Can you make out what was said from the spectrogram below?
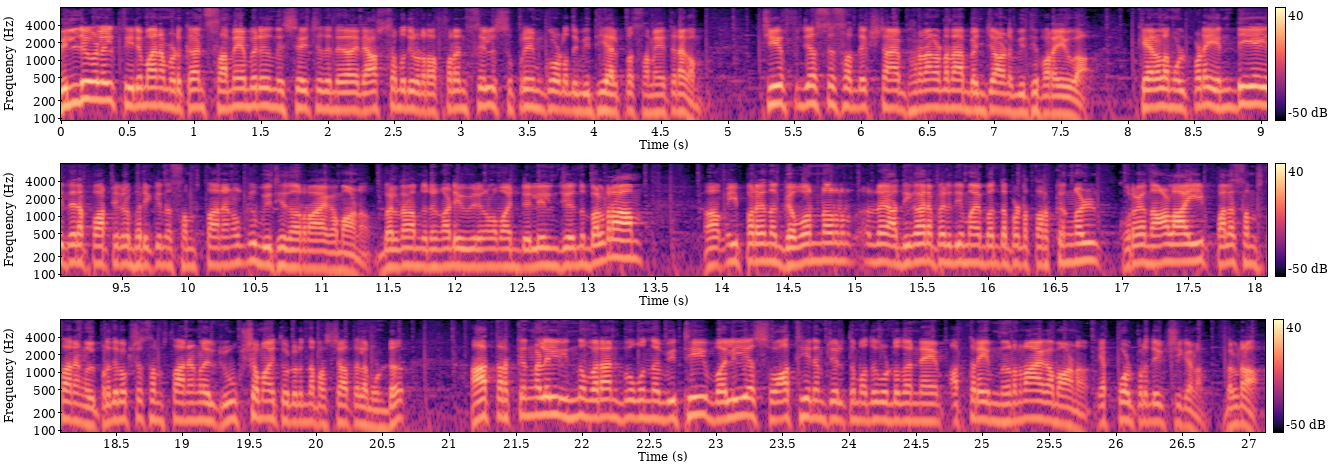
ബില്ലുകളിൽ തീരുമാനമെടുക്കാൻ സമയപരിധി നിശ്ചയിച്ചതിനെതിരെ രാഷ്ട്രപതിയുടെ റഫറൻസിൽ സുപ്രീം കോടതി വിധി അല്പസമയത്തിനകം. ചീഫ് ജസ്റ്റിസ് അധ്യക്ഷനായ ഭരണഘടനാ ബെഞ്ചാണ് വിധി പറയുക. കേരളം ഉൾപ്പെടെ എൻ ഡി എ ഇതര പാർട്ടികൾ ഭരിക്കുന്ന സംസ്ഥാനങ്ങൾക്ക് വിധി നിർണായകമാണ്. ബൽറാം നെടുങ്ങാടി വിവരങ്ങളുമായി ഡൽഹിയിൽ ചെയ്യുന്നു ബൽറാം ഈ പറയുന്ന ഗവർണറുടെ അധികാര പരിധിയുമായി ബന്ധപ്പെട്ട തർക്കങ്ങൾ കുറെ നാളായി പല സംസ്ഥാനങ്ങളിൽ പ്രതിപക്ഷ സംസ്ഥാനങ്ങളിൽ രൂക്ഷമായി തുടരുന്ന പശ്ചാത്തലമുണ്ട്. ആ തർക്കങ്ങളിൽ ഇന്ന് വരാൻ പോകുന്ന വിധി വലിയ സ്വാധീനം ചെലുത്തും അതുകൊണ്ട് തന്നെ അത്രയും നിർണായകമാണ്. എപ്പോൾ പ്രതീക്ഷിക്കണം? ബൽറാം.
